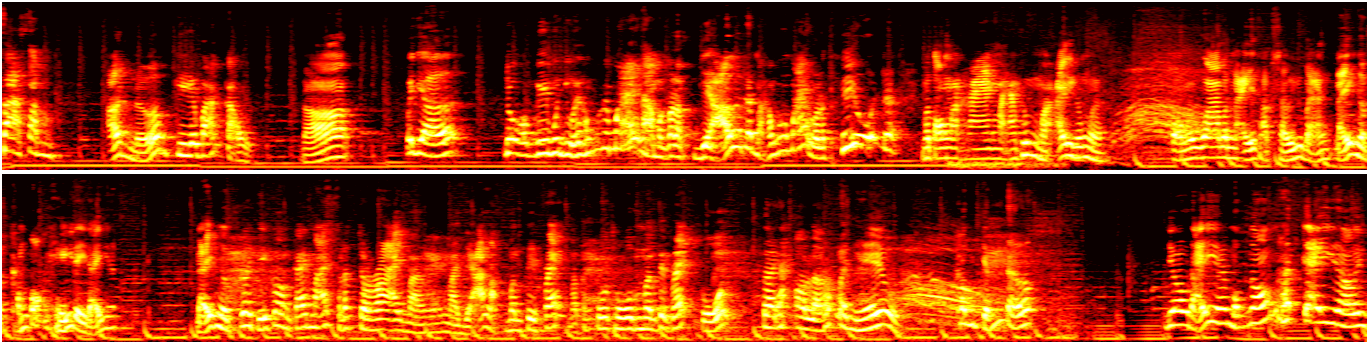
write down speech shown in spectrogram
xa xăm ở nửa kia bán cầu. Đó. Bây giờ vô phòng gym của chị không có cái máy nào mà gọi là dở hết á mà không có máy gọi là thiếu hết á. Mà toàn là hàng mà hàng thương mại không à. Còn qua bên này thật sự với bạn đẩy ngực không có cái khỉ đầy đẩy hết. Đẩy ngực á chỉ có một cái máy Fletcherite mà mà giả lập Multiflex mà cô thua Multiflex của THOL rất là nhiều. Không chỉnh được vô đẩy một ngón hết cây rồi.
